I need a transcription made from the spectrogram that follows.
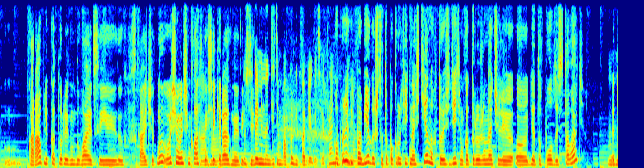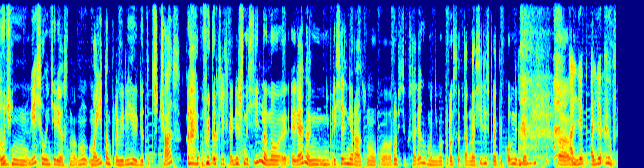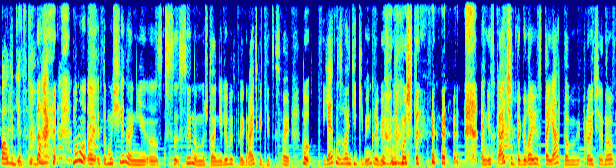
кораблик, который надувается и скачет. Ну, в общем, очень классные Ага. всякие разные есть такие. это именно детям попрыгать, побегать, я правильно Попрыгать, понимаю? побегать, что-то покрутить на стенах. То есть детям, которые уже начали э, где-то ползать, вставать, это Мгм. очень весело и интересно. Ну, мои там провели где-то час. Выдохлись, конечно, сильно, но реально не присели ни разу. Ну, э, Ростик с Олегом, они вот просто там носились по этой комнате. Э, Олег, Олег впал в детство. Да. Ну, э, это мужчины, они с сыном, ну что, они любят поиграть какие-то свои... Ну, я это называю дикими играми, потому что они скачут, на голове стоят там и прочее. Но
